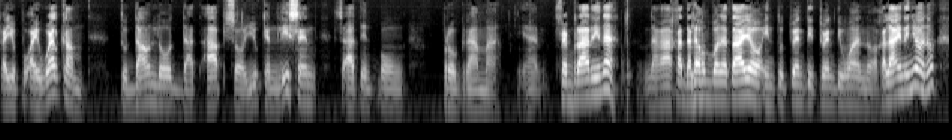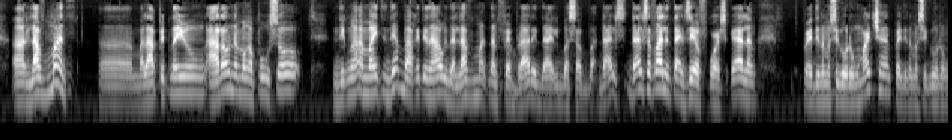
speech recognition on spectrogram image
kayo po ay welcome to download that app so you can listen sa atin pong programa. Yan. February na. Nakakadalawang buwan na tayo into 2021. No? Akalain ninyo, no? Uh, love month. Uh, malapit na yung araw ng mga puso. Hindi ko nga maintindihan bakit tinawag na love month ng February dahil ba sa dahil dahil sa Valentine's Day of course. Kaya lang Pwede naman sigurong March yan, pwede naman sigurong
